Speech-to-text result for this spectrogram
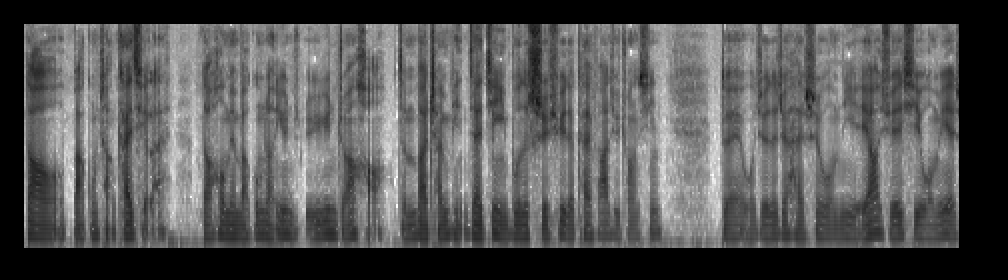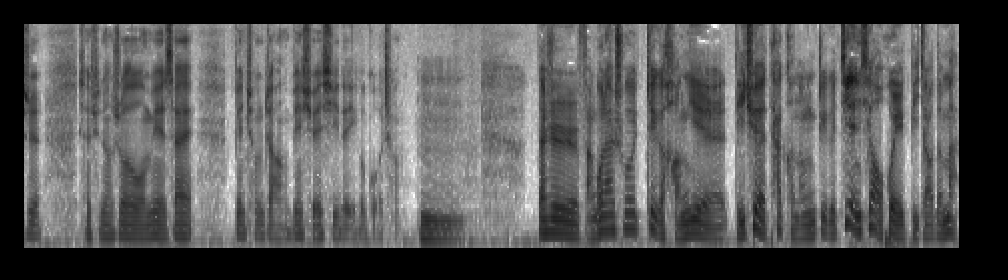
到把工厂开起来，到后面把工厂运运转好，怎么把产品再进一步的持续的开发去创新。对，我觉得这还是我们也要学习，我们也是像徐东说的，我们也在边成长边学习的一个过程。嗯，但是反过来说，这个行业的确它可能这个见效会比较的慢，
